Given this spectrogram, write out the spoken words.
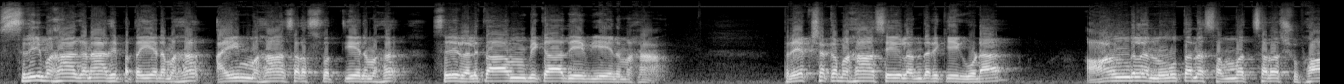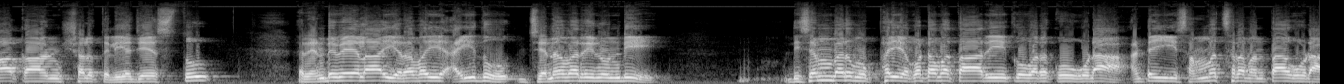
శ్రీ మహాగణాధిపతయే నమ ఐం మహాసరస్వత్యే నమ శ్రీ లలితాంబికాదేవ్యే నమ. ప్రేక్షక మహాశయులందరికీ కూడా ఆంగ్ల నూతన సంవత్సర శుభాకాంక్షలు తెలియజేస్తూ రెండు వేల ఇరవై ఐదు జనవరి నుండి డిసెంబర్ ముప్పై ఒకటవ తారీఖు వరకు కూడా అంటే ఈ సంవత్సరం అంతా కూడా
